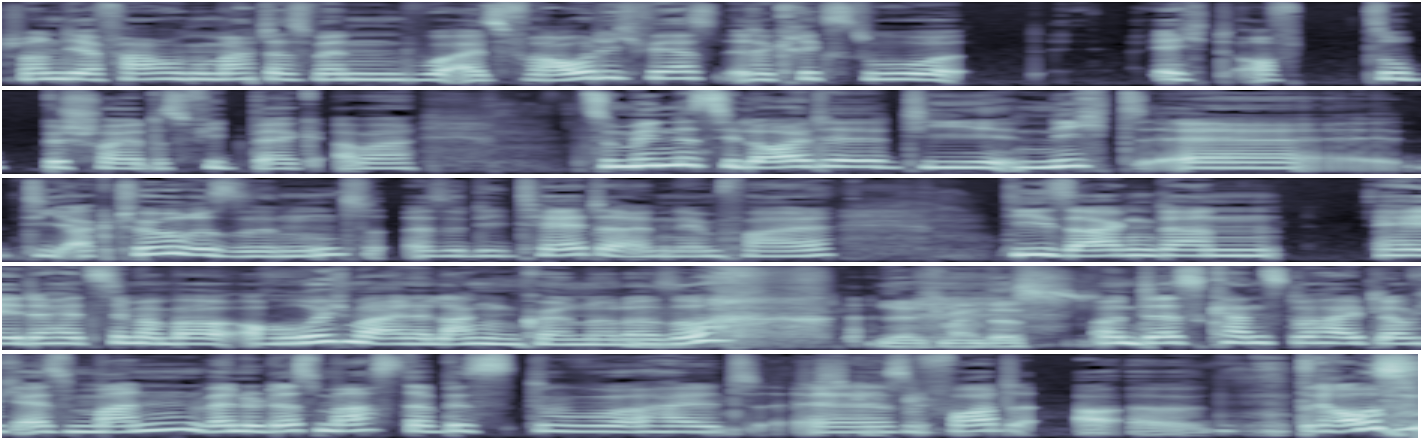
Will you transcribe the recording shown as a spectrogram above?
schon die Erfahrung gemacht, dass wenn du als Frau dich wehrst, da kriegst du echt oft so bescheuertes Feedback. Aber zumindest die Leute, die nicht äh, die Akteure sind, also die Täter in dem Fall, die sagen dann, hey, da hättest du ihm aber auch ruhig mal eine langen können oder so. Ja, ich meine, das. Und das kannst du halt, glaube ich, als Mann, wenn du das machst, da bist du halt äh, sofort äh, draußen.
